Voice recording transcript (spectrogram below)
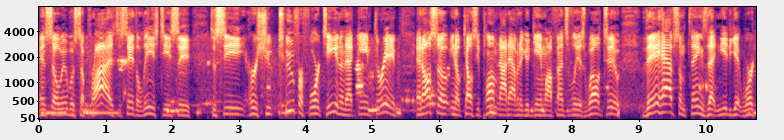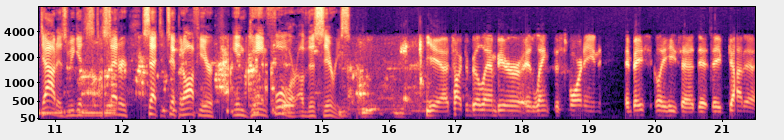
And so it was surprised, to say the least, TC, to see her shoot two for 14 in that game three. And also, you know, Kelsey Plum not having a good game offensively as well, too. They have some things that need to get worked out as we get set, set to tip it off here in game four of this series. Yeah, I talked to Bill Laimbeer at length this morning, and basically he said that they've got to,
